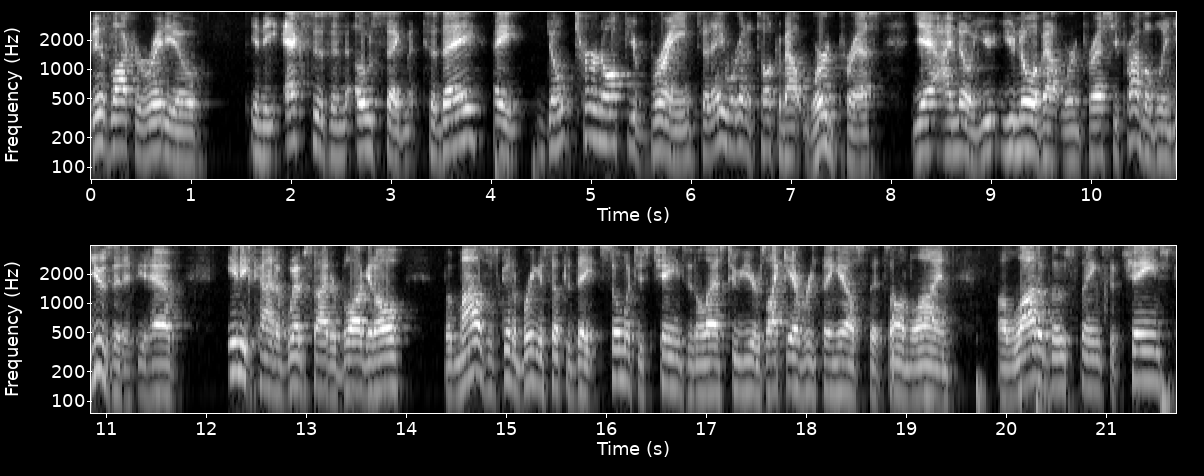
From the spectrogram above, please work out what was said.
BizLocker Radio, in the X's and O's segment. Today, hey, don't turn off your brain. Today we're going to talk about WordPress. Yeah, I know you you know about WordPress. You probably use it if you have any kind of website or blog at all. But Miles is going to bring us up to date. So much has changed in the last two years, like everything else that's online. A lot of those things have changed,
